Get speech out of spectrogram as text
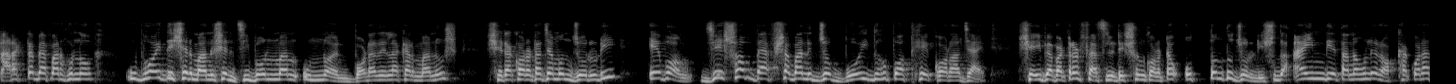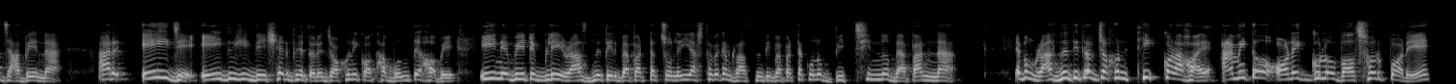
আর একটা ব্যাপার হলো উভয় দেশের মানুষের জীবনমান উন্নয়ন বর্ডার এলাকার মানুষ, সেটা করাটা যেমন জরুরি এবং যেসব ব্যবসা বাণিজ্য বৈধ পথে করা যায়, সেই ব্যাপারটার ফ্যাসিলিটেশন করাটা অত্যন্ত জরুরি। শুধু আইন দিয়ে তা না হলে রক্ষা করা যাবে না। আর এই যে, এই দুই দেশের ভেতরে যখনই কথা বলতে হবে ইনএভিটেবলি রাজনীতির ব্যাপারটা চলেই আসতে হবে, কারণ রাজনীতির ব্যাপারটা কোনো বিচ্ছিন্ন ব্যাপার না। এবং রাজনীতিটা যখন ঠিক করা হয়, আমি তো অনেকগুলো বছর পরে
